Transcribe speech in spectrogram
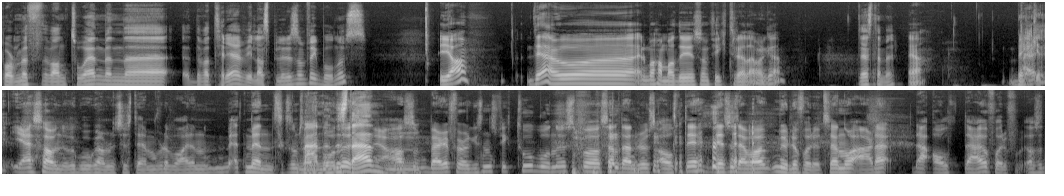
Bournemouth vant 2-1, men uh, det var tre Villa-spillere som fikk bonus. Ja, det er jo El Mohammadi som fikk tre der, var det ikke det? Det stemmer. Bekken. Jeg, jeg savner jo det gode gamle systemet hvor det var en, et menneske som the bonus. Ja, altså Barry Ferguson fikk to bonus på St. Andrews alltid. Det syns jeg var mulig å forutse. Nå er det Det er, alt, det er jo for, altså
